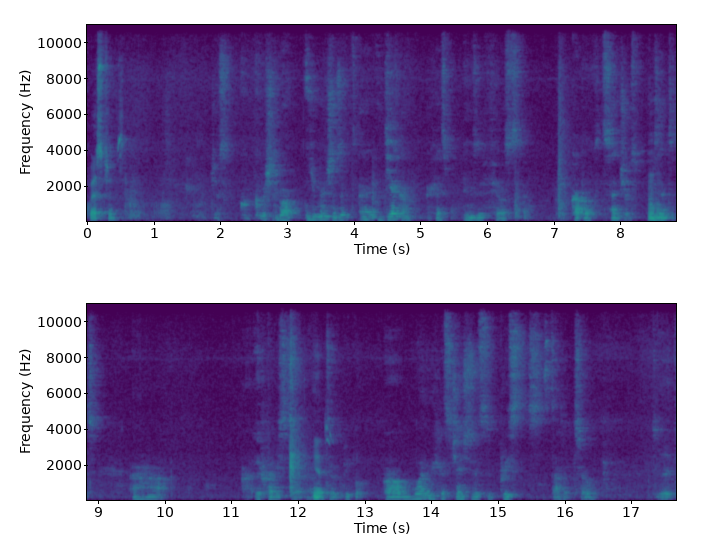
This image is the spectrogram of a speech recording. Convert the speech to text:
questions. Just a quick question about you mentioned that uh, diacon has in the first couple of centuries Mhm. presented uh, Eucharist uh, Yes. to people. Uh, when it has changed, since the priests started to, to do it.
